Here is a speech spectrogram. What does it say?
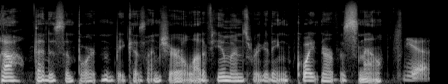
Ah, that is important because I'm sure a lot of humans were getting quite nervous now. Yeah.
